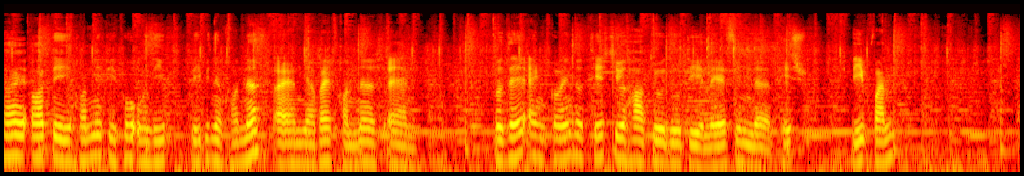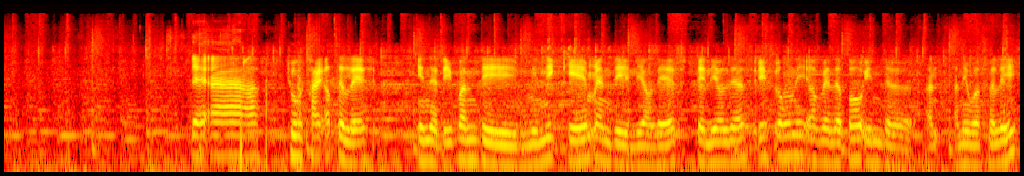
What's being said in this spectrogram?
Hi, all the honey people who live, live in the corner. I am Yabai Corners and today I'm going to teach you how to do the race in the teach deep one. There are two types of the race in the deep one, the mini game and the real race. The real race is only available in the an- anniversary,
